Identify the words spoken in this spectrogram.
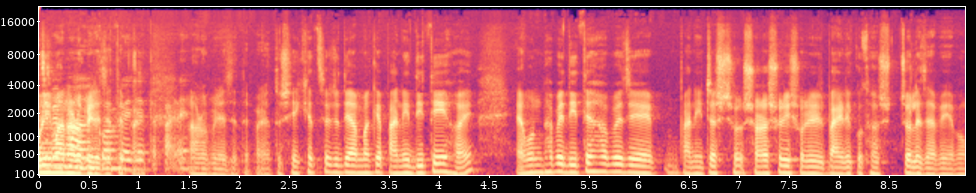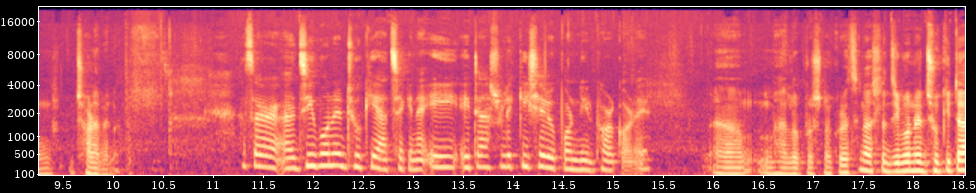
পরিমাণ আরও বেড়ে যেতে পারে আরও বেড়ে যেতে পারে। তো সেই ক্ষেত্রে যদি আমাকে পানি দিতেই হয় এমনভাবে দিতে হবে যে পানিটা সরাসরি শরীরের বাইরে কোথাও চলে যাবে এবং ছড়াবে না। স্যার জীবনের ঝুঁকি আছে কিনা? এই এটা আসলে কিসের উপর নির্ভর করে? ভালো প্রশ্ন করেছেন। আসলে জীবনের ঝুঁকিটা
